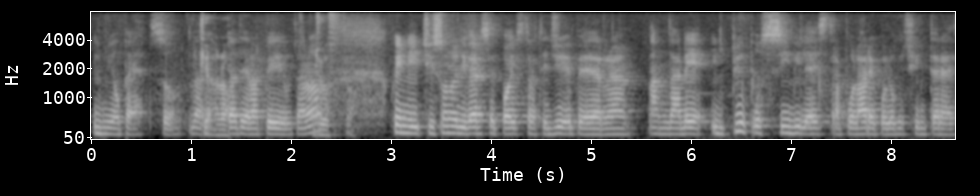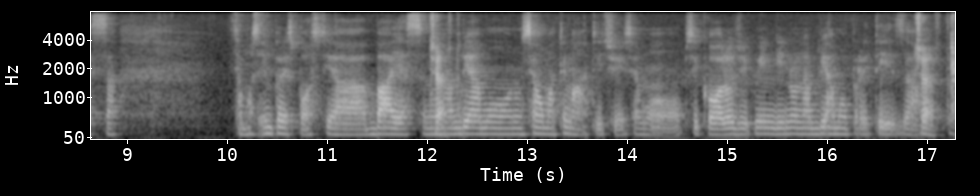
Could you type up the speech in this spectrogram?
il mio pezzo da, da terapeuta, no? Giusto. Quindi ci sono diverse poi strategie per andare il più possibile a estrapolare quello che ci interessa. Siamo sempre esposti a bias, non, certo. abbiamo, non siamo matematici, siamo psicologi, quindi non abbiamo pretesa. Certo.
